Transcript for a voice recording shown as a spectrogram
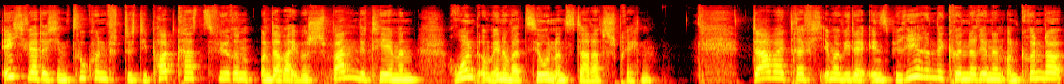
Ich werde euch in Zukunft durch die Podcasts führen und dabei über spannende Themen rund um Innovation und Startups sprechen. Dabei treffe ich immer wieder inspirierende Gründerinnen und Gründer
